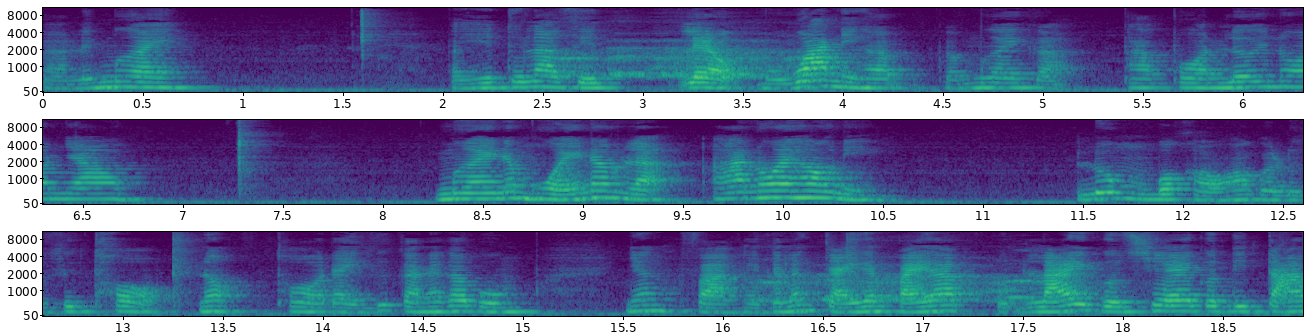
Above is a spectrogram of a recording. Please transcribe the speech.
ก็เลยเมื่อยไปเฮ็ดธุระเสร็จแล้วเมื่อวานนี่ครับก็เมื่อยก็พักผ่อนเลยนอนยาวเมื่อยน้ำหวยน้ำละหาน้อยเฮานี่ลุ่งบ่เขาเฮาก็รู้สึกท้อเนาะท้อได้คือกันนะครับผม ยังฝากให้กำลังใจกันไปครับ กดไลค์ กดแชร์ กดติดตาม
